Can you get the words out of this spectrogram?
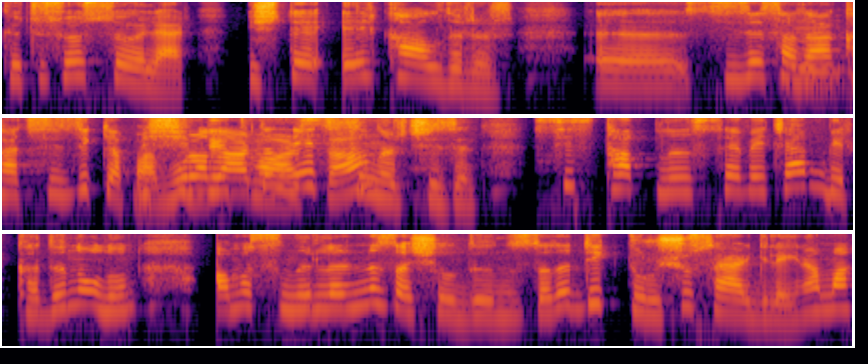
kötü söz söyler, işte el kaldırır, e, size sadakatsizlik yapar. Bir Buralarda net varsa- sınır çizin. Siz tatlı, sevecen bir kadın olun ama sınırlarınız aşıldığınızda da dik duruşu sergileyin. Ama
